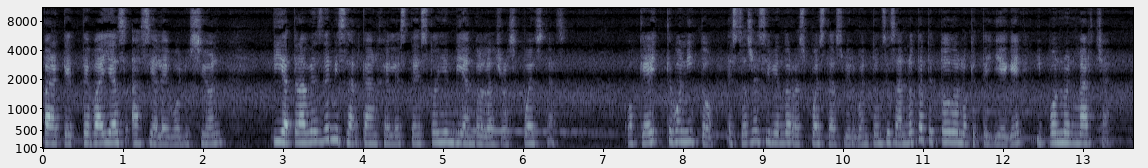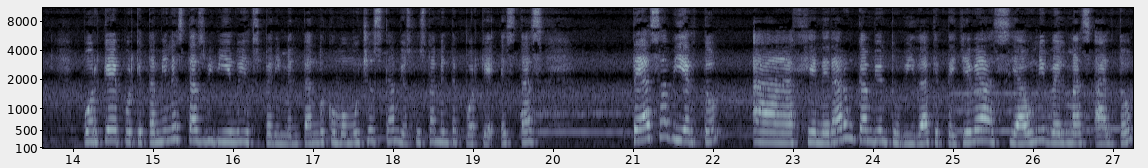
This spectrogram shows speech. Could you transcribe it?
para que te vayas hacia la evolución y a través de mis arcángeles te estoy enviando las respuestas. ¿Ok? Qué bonito, estás recibiendo respuestas, Virgo. Entonces anótate todo lo que te llegue y ponlo en marcha. ¿Por qué? Porque también estás viviendo y experimentando como muchos cambios, justamente porque estás, te has abierto a generar un cambio en tu vida que te lleve hacia un nivel más alto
